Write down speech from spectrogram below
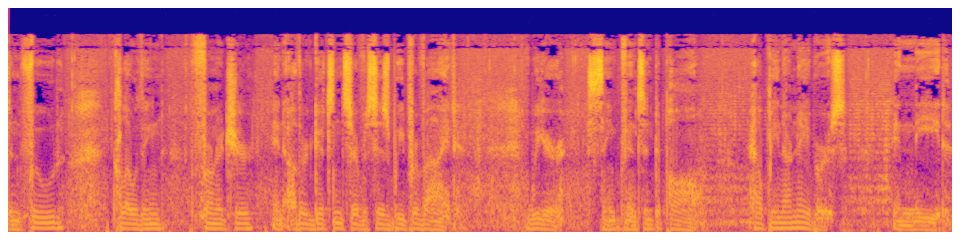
in food, clothing, furniture, and other goods and services we provide. We're St. Vincent de Paul, helping our neighbors in need.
